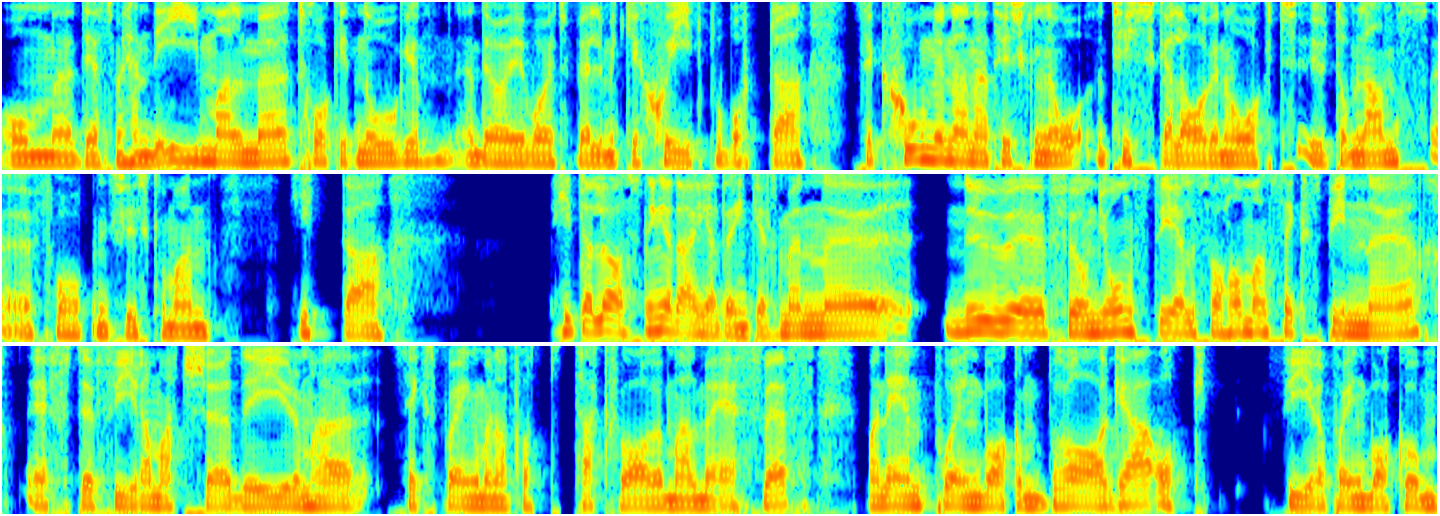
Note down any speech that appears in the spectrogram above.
om det som hände i Malmö, tråkigt nog. Det har ju varit väldigt mycket skit på borta sektionerna när Tyskland, tyska lagen har åkt utomlands. Eh, förhoppningsvis kan man hitta, hitta lösningar där helt enkelt. Men eh, nu eh, för Unions del så har man sex pinnar efter fyra matcher. Det är ju de här sex poängen man har fått tack vare Malmö FF. Man är en poäng bakom Braga och fyra poäng bakom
